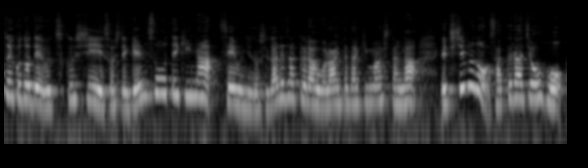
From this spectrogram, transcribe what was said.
ということで美しいそして幻想的な清雲寺のしだれ桜をご覧いただきましたが秩父の桜情報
